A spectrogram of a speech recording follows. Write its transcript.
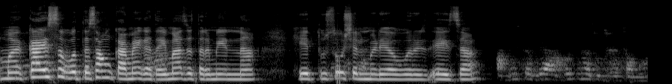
मग काय सोबत सांगू का मेघा ताई माझं तर मेन ना हे तू सोशल मीडियावर यायचा आम्ही सगळे आहोत ना तुझ्या समोर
